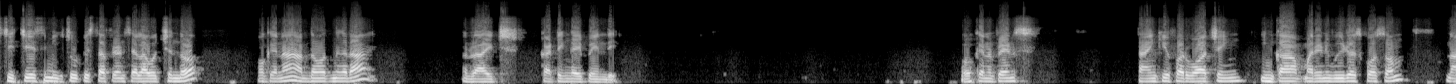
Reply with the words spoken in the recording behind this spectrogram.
స్టిచ్ చేసి మీకు చూపిస్తా ఫ్రెండ్స్ ఎలా వచ్చిందో. ఓకేనా? అర్థమవుతుంది కదా? రైట్ కటింగ్ అయిపోయింది. ఓకేనా friends thank you for watching ఇంకా మరిన్ని వీడియోస్ కోసం నా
